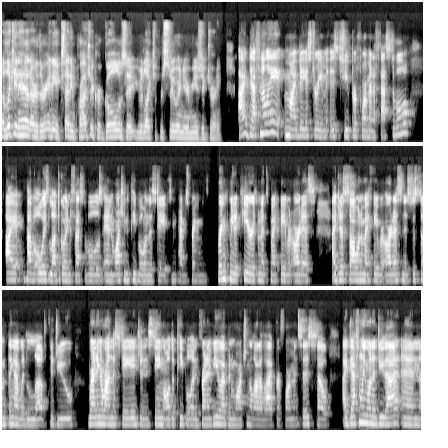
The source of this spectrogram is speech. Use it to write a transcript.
Uh, looking ahead, are there any exciting project or goals that you would like to pursue in your music journey? I definitely my biggest dream is to perform at a festival. I have always loved going to festivals and watching the people on the stage sometimes brings brings me to tears when it's my favorite artist. I just saw one of my favorite artists and it's just something I would love to do running around the stage and seeing all the people in front of you. I've been watching a lot of live performances. So I definitely want to do that. And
